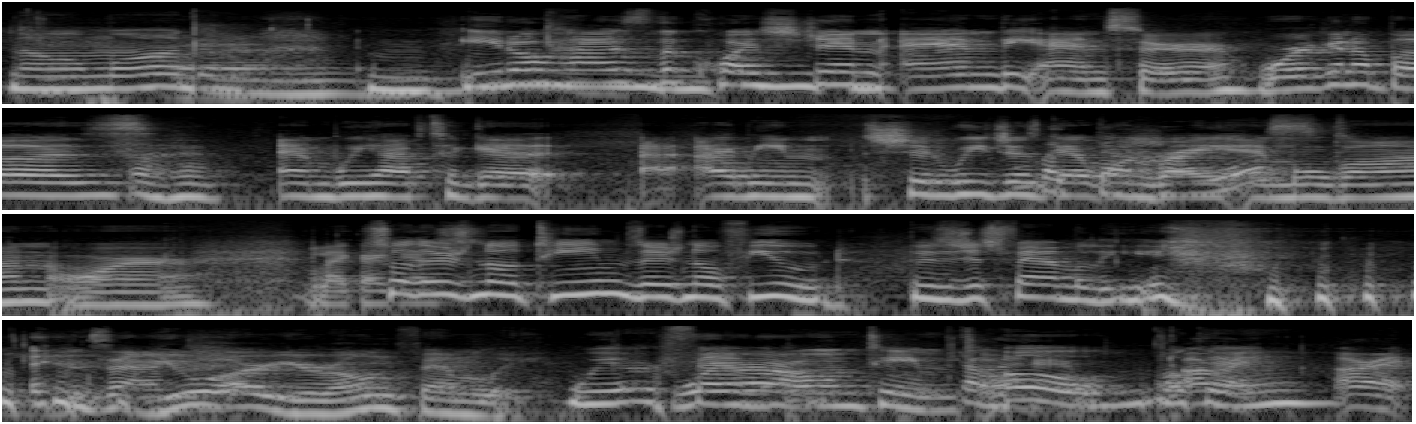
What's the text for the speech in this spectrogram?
No, no, no more. Ito has the question and the answer. We're gonna buzz, Okay. and we have to get. I I mean, should we just Like get the one right and move on, or like? I So guess, there's no teams. There's no feud. This is just family. exactly. You are your own family. we are family. We're our own team. Okay. Oh, okay. All right. All right.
